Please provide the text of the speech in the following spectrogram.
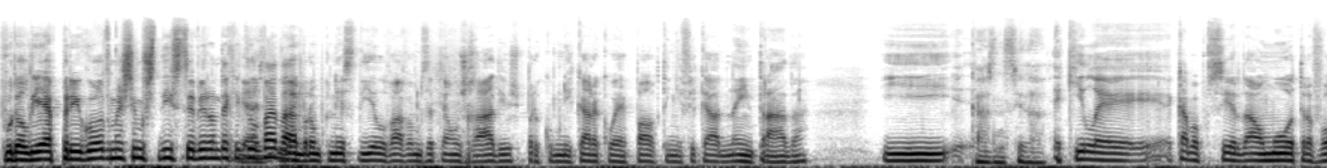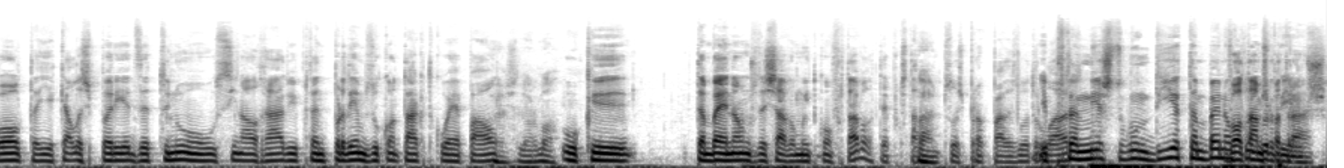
por ali é perigoso, mas temos de saber onde é que aquilo vai dar. Lembro-me que nesse dia levávamos até uns rádios para comunicar com a EPAL que tinha ficado na entrada e Caso de necessidade. aquilo é, acaba por ser dar uma outra volta e aquelas paredes atenuam o sinal rádio e portanto perdemos o contacto com a EPAL, Mas normal. o que também não nos deixava muito confortável, até porque estavam Claro. pessoas preocupadas do outro E lado. portanto, neste segundo dia também não Voltámos para trás.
